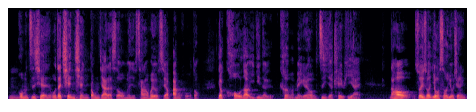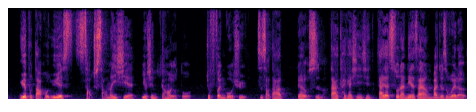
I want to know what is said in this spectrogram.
嗯我们之前我在前前东家的时候，我们常常会有时要办活动，要抠到一定的课嘛，每个人有自己的 KPI，然后所以说有时候有些人约不到或约少就少那么一些，有些人刚好有多就分过去，至少大家不要有事嘛，大家开开心心，大家说难听的上上班就是为了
